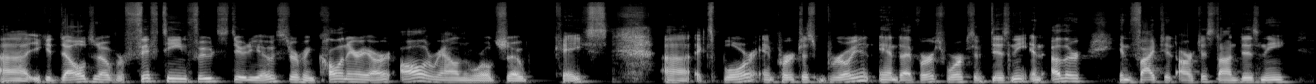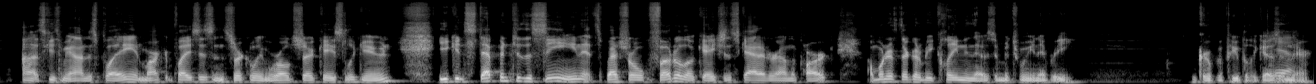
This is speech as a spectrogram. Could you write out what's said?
Uh, you could indulge in over 15 food studios serving culinary art all around the World Showcase. Uh, explore and purchase brilliant and diverse works of Disney and other invited artists on Disney. Uh, excuse me, on display in marketplaces and circling World Showcase Lagoon. You can step into the scene at special photo locations scattered around the park. I wonder if they're going to be cleaning those in between every group of people that goes Yeah. in there.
